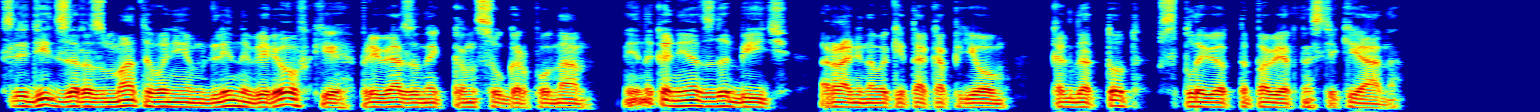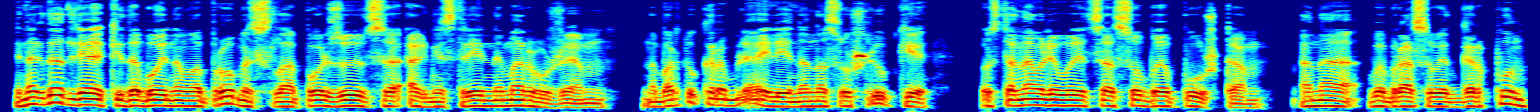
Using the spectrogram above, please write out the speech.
следить за разматыванием длинной веревки, привязанной к концу гарпуна, и, наконец, добить раненого кита копьем, когда тот всплывет на поверхность океана. Иногда для кидобойного промысла пользуются огнестрельным оружием. На борту корабля или на носу шлюпки устанавливается особая пушка. Она выбрасывает гарпун,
